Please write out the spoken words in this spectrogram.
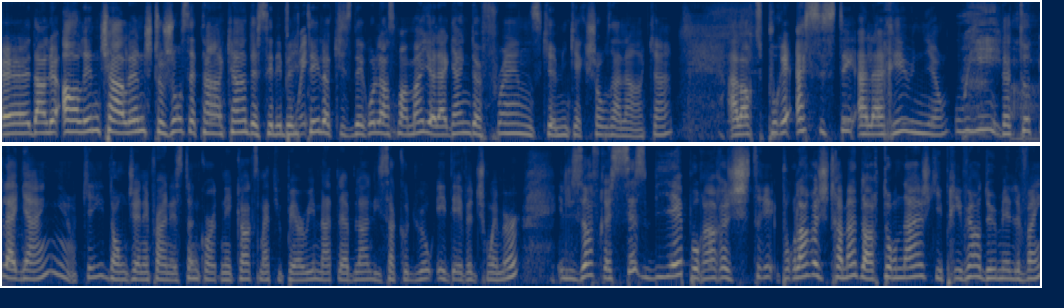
Euh, dans le All-In Challenge, toujours cet encan de célébrités là, qui se déroule en ce moment, il y a la gang de Friends qui a mis quelque chose à l'encan. Alors, tu pourrais assister à la réunion Oui. de toute la gang, OK? Donc, Jennifer Aniston, Courtney Cox, Matthew Perry, Matt LeBlanc, Lisa Kudrow et David Schwimmer. Ils offrent six billets pour, enregistrer, pour l'enregistrement de leur tournage qui est prévu en 2020.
